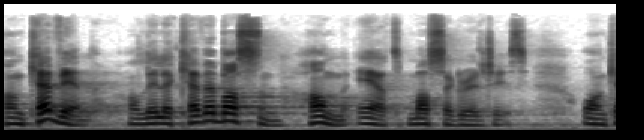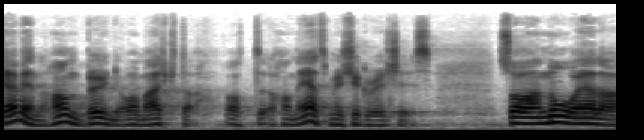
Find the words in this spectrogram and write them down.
han Kevin, han lille Kevebassen, han et masse grilled cheese. Og han Kevin han begynner å merke da, at han spiser mye grilled cheese. Så nå er det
